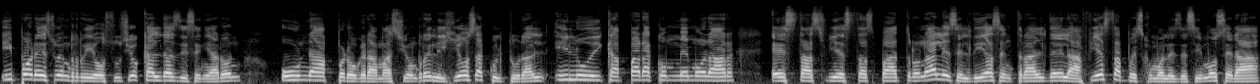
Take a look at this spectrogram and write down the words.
y por eso en Río Sucio Caldas diseñaron una programación religiosa, cultural y lúdica para conmemorar estas fiestas patronales. El día central de la fiesta, pues como les decimos, será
